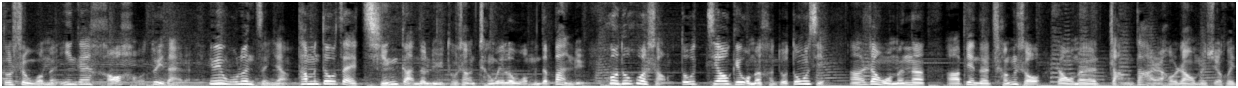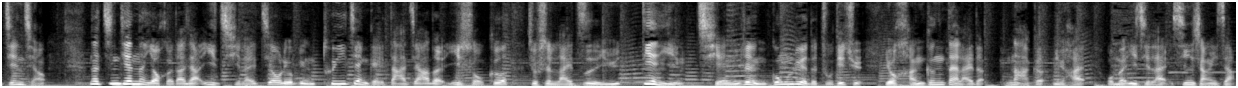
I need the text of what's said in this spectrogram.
都是我们应该好好对待的。因为无论怎样，他们都在情感的旅途上成为了我们的伴侣，或多或少都教给我们很多东西啊，让我们呢啊变得成熟，让我们长大，然后让我们学会坚强。那今天呢，要和大家一起来交流并推荐给大家的一首歌，就是来自于电影《前任攻略》的主题曲，由韩庚带来的。那个女孩，我们一起来欣赏一下。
